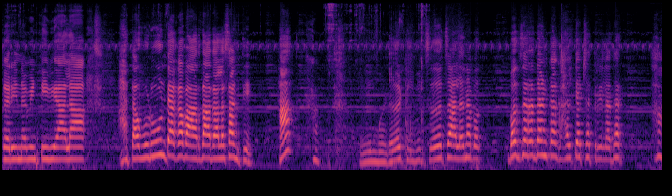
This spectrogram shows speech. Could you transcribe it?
करी नवीन टी व्ही आला. हाता उडवून टाका बार दादाला सांगते. हा? हे. मड टी व्हीचं चालं ना बघ. बघ जरा दणका घाल त्या छत्रीला धर. हा.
